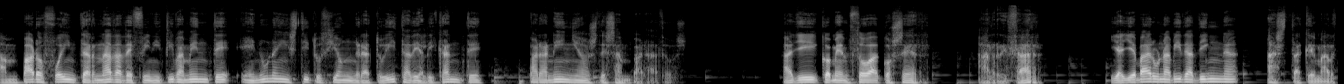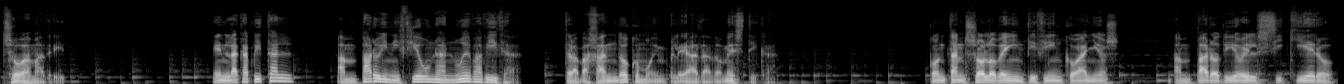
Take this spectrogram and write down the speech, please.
Amparo fue internada definitivamente en una institución gratuita de Alicante para niños desamparados. Allí comenzó a coser, a rezar y a llevar una vida digna hasta que marchó a Madrid. En la capital, Amparo inició una nueva vida, trabajando como empleada doméstica. Con tan solo 25 años, Amparo dio el si quiero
